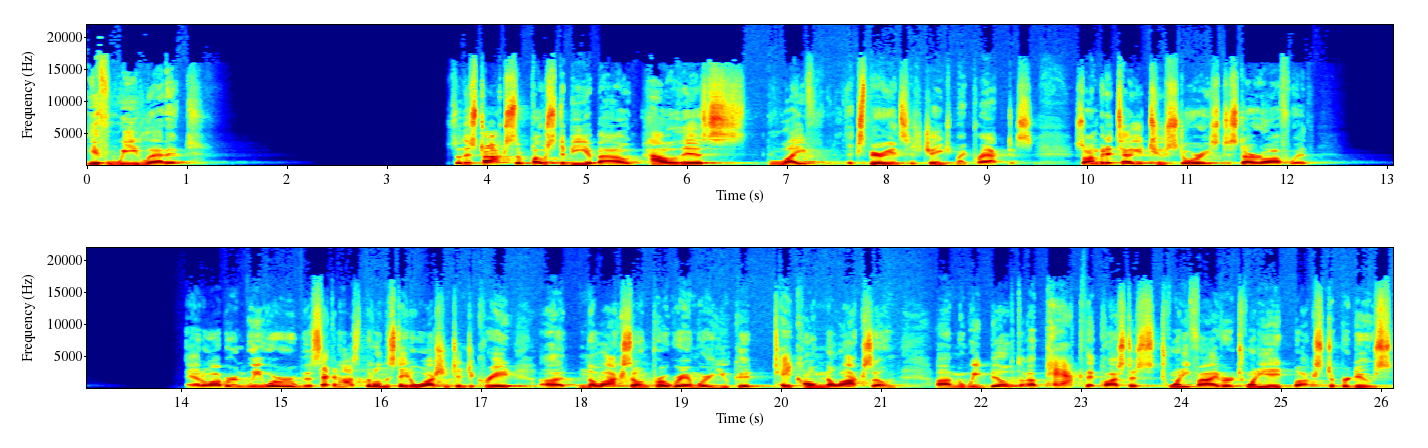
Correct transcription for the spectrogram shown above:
if we let it. So, this talk's supposed to be about how this life experience has changed my practice. So, I'm going to tell you two stories to start off with. At Auburn, we were the second hospital in the state of Washington to create a naloxone program where you could take home naloxone. Um, we built a pack that cost us 25 or 28 bucks to produce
